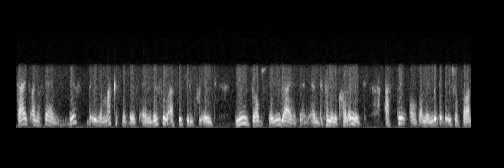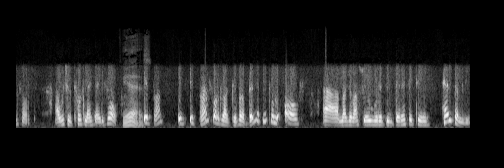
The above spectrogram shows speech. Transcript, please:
guys, understand this is a market for this, and this will assist you to create new jobs for you guys and, and become an economic uh, spin-off. I mean, look at the issue of Brandfort, uh, which is post-1994. Yes. If, if, if Brandfort was developed, then the people of uh, Majwemasweu would have been benefiting handsomely.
